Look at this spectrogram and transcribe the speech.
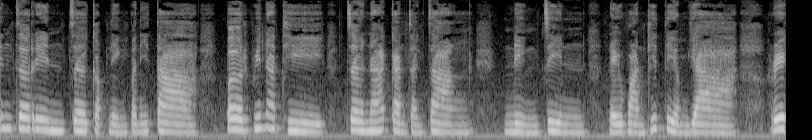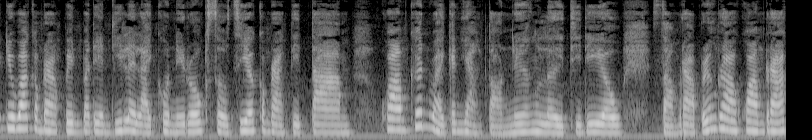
จินจรินเจอกับหนิงปณิตา เปิดวินาทีเจอหน้ากันจังๆ หนิงจินในวันที่เตรียมยา เรียกได้ว่ากำลังเป็นประเด็นที่หลายๆ คนในโลกโซเชียลกำลังติดตาม ความเคลื่อนไหวกันอย่างต่อเนื่องเลยทีเดียวสำหรับเรื่องราวความรัก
